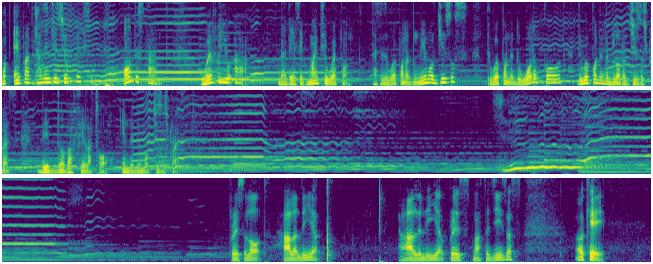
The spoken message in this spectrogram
Whatever challenges you're facing, understand, whoever you are, that there's a mighty weapon. That is the weapon of the name of Jesus, the weapon of the Word of God, the weapon of the blood of Jesus Christ. They never fail at all in the name of Jesus Christ. Praise the Lord. Hallelujah. Hallelujah. Praise Master Jesus. Okay.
